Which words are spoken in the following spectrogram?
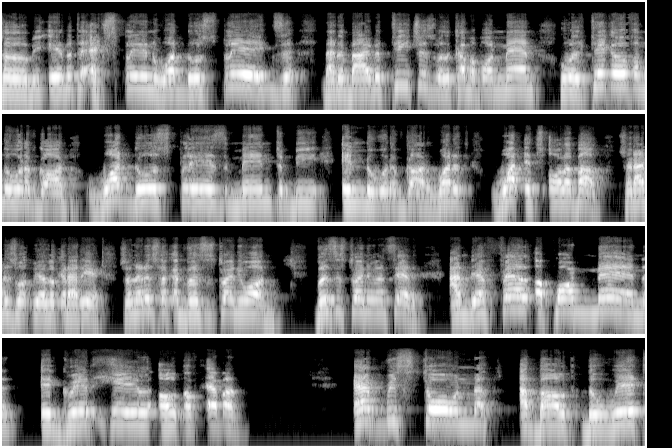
to be able to explain what those plagues that the Bible teaches will come upon men who will take away from the word of God, what those plagues mean to be in the word of God, what it what it's all about. So that is what we are looking at here. So let us look at verses 21. Verses 21 said, And there fell upon men a great hail out of heaven, every stone about the weight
